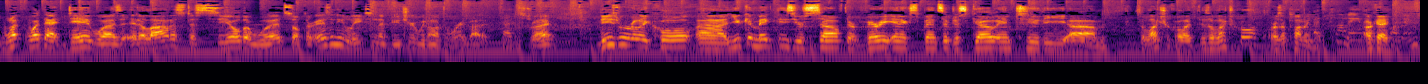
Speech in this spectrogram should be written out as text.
what, what that did was it allowed us to seal the wood, so if there is any leaks in the future, we don't have to worry about it. That's true. Right? These were really cool. Uh, you can make these yourself. They're very inexpensive. Just go into the, um, it's electrical. Is it electrical or is it plumbing? That's plumbing, that's Okay. plumbing.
